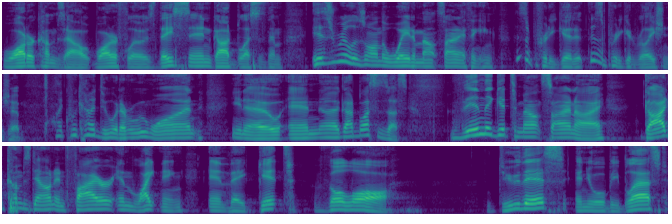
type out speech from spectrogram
water comes out, water flows. They sin, God blesses them. Israel is on the way to Mount Sinai thinking, this is a pretty good, this is a pretty good relationship. Like we kind of do whatever we want, you know, and uh, God blesses us. Then they get to Mount Sinai. God comes down in fire and lightning, and they get the law. Do this, and you will be blessed.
